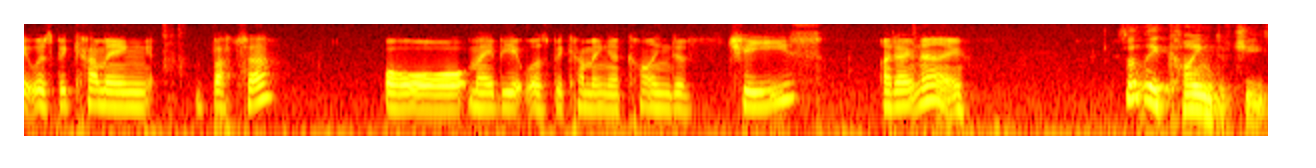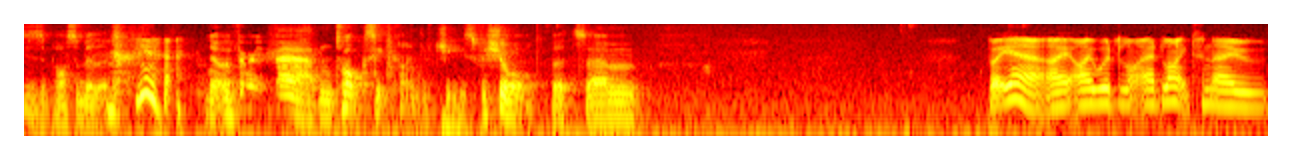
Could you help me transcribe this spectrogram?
it was becoming butter, or maybe it was becoming a kind of cheese. I don't know. Certainly a kind of cheese is a possibility. Yeah. No, a very bad and toxic kind of cheese, for sure. But um, But yeah, I, I would li- I'd like to know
